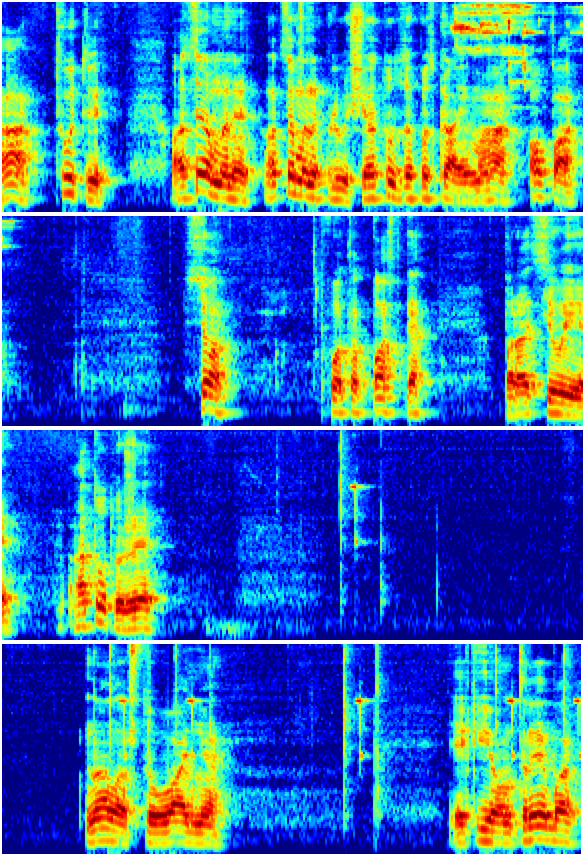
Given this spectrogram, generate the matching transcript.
А, тут ти. Оце у мене, оце у мене плющ. Я тут запускаємо. Ага. Опа. Все. Фотопастка працює. А тут уже налаштування. Які вам треба.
